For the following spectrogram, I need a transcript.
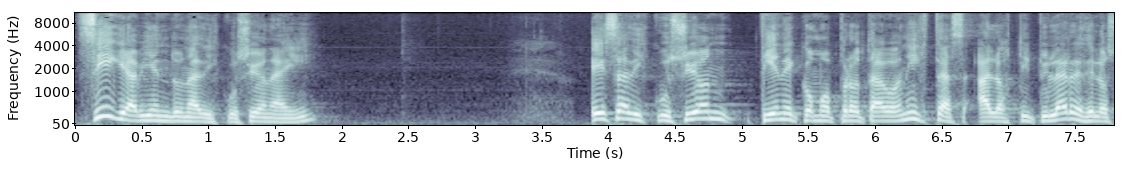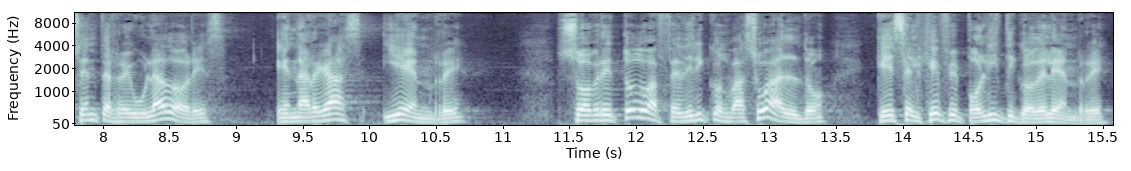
Sigue habiendo una discusión ahí. Esa discusión tiene como protagonistas a los titulares de los entes reguladores, en Argaz y Enre, sobre todo a Federico Basualdo, que es el jefe político del ENRE,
